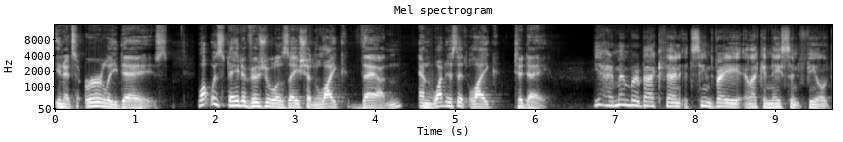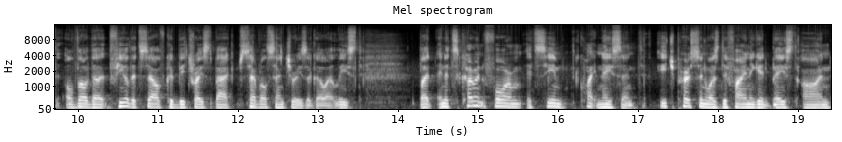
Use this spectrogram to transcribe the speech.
in its early days. What was data visualization like then, and what is it like today? Yeah, I remember back then it seemed very like a nascent field, although the field itself could be traced back several centuries ago at least. But in its current form, it seemed quite nascent. Each person was defining it based on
